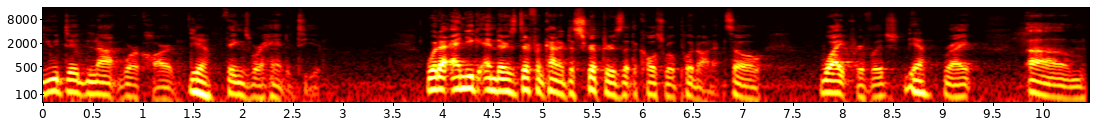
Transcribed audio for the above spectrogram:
you did not work hard. Yeah. things were handed to you. What I, and you and there's different kind of descriptors that the culture will put on it. So, white privilege. Yeah. Right. Um,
